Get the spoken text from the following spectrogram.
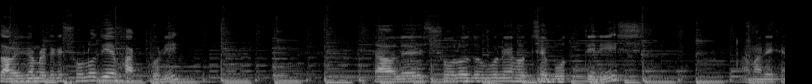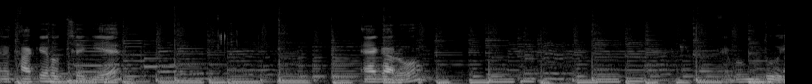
তাহলে যদি আমরা এটাকে ষোলো দিয়ে ভাগ করি, তাহলে ষোলো দুগুণে হচ্ছে বত্রিশ। আমার এখানে থাকে হচ্ছে গিয়ে এগারো এবং দুই।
